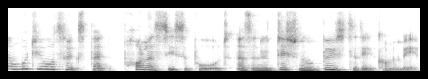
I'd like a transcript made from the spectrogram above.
And would you also expect policy support as an additional boost to the economy?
